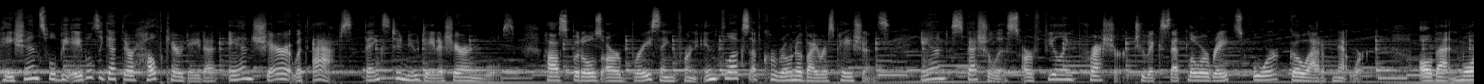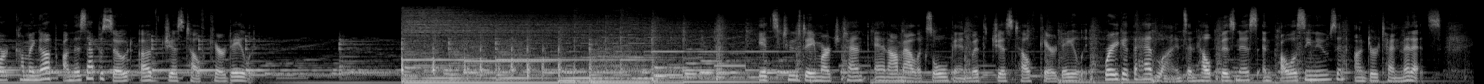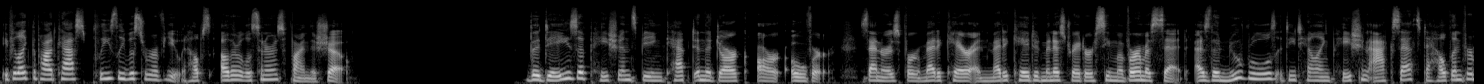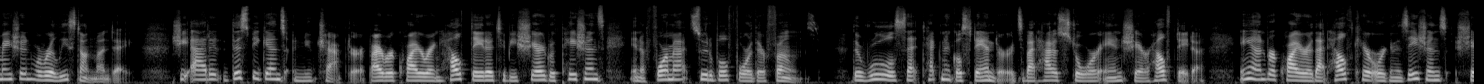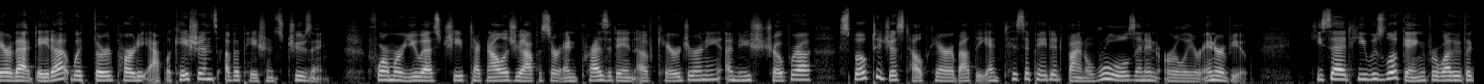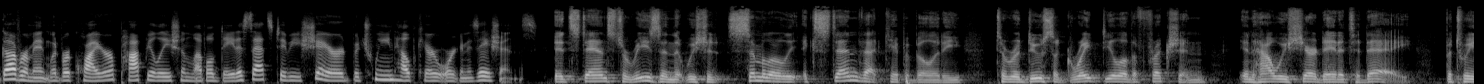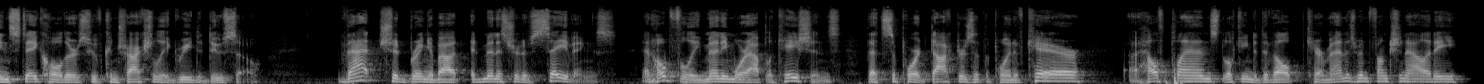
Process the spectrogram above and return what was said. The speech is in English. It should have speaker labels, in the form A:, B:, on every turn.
A: Patients will be able to get their healthcare data and share it with apps thanks to new data sharing rules. Hospitals are bracing for an influx of coronavirus patients, and specialists are feeling pressure to accept lower rates or go out of network. All that and more coming up on this episode of Gist Healthcare Daily. It's Tuesday, March 10th, and I'm Alex Olgin with Gist Healthcare Daily, where you get the headlines and health business and policy news in under 10 minutes. If you like the podcast, please leave us a review. It helps other listeners find the show. The days of patients being kept in the dark are over, Centers for Medicare and Medicaid Administrator Seema Verma said, as the new rules detailing patient access to health information were released on Monday. She added, This begins a new chapter by requiring health data to be shared with patients in a format suitable for their phones. The rules set technical standards about how to store and share health data and require that healthcare organizations share that data with third party applications of a patient's choosing. Former U.S. Chief Technology Officer and President of CareJourney, Aneesh Chopra, spoke to Gist Healthcare about the anticipated final rules in an earlier interview. He said he was looking for whether the government would require population level data sets to be shared between healthcare organizations.
B: It stands to reason that we should similarly extend that capability to reduce a great deal of the friction in how we share data today between stakeholders who've contractually agreed to do so. That should bring about administrative savings and hopefully many more applications that support doctors at the point of care uh, health plans looking to develop care management functionality.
